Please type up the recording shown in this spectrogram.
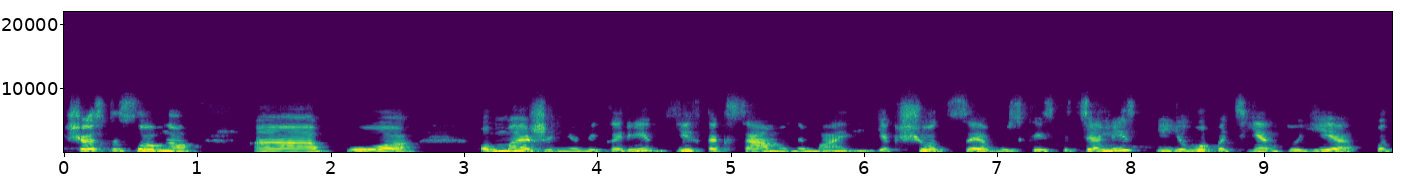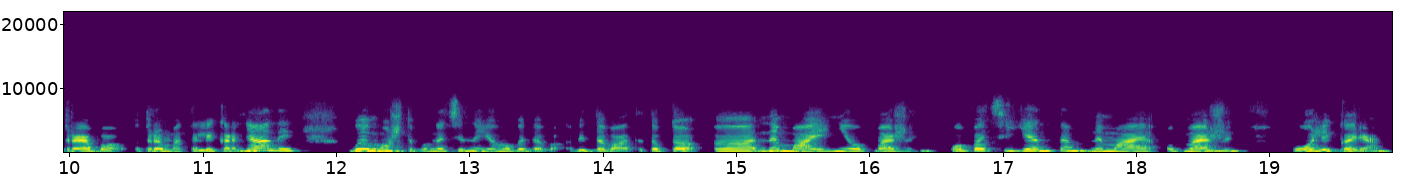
Що стосовно а, по обмеженню лікарів, їх так само немає. Якщо це вузький спеціаліст і його пацієнту є потреба отримати лікарняний, ви можете повноцінно його віддавати. Тобто е, немає ні обмежень по пацієнтам, немає обмежень по лікарям.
